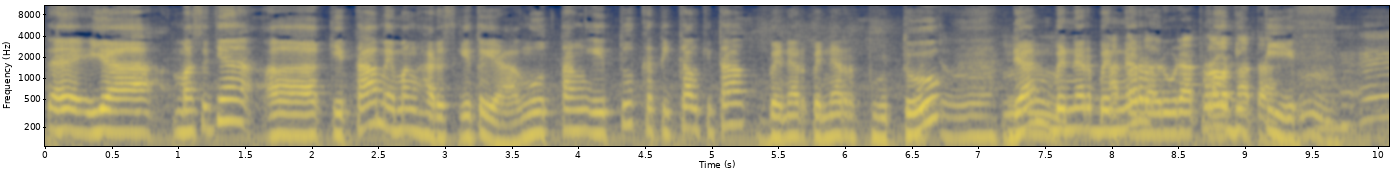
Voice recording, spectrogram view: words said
Eh, ya maksudnya eh, kita memang harus gitu ya. Ngutang itu ketika kita benar-benar butuh dan benar-benar Atau darurat kalau kata. produktif. Hmm.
